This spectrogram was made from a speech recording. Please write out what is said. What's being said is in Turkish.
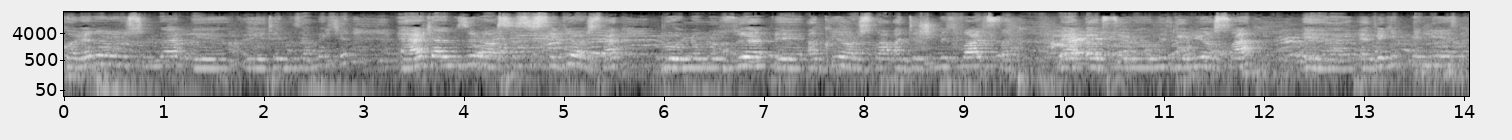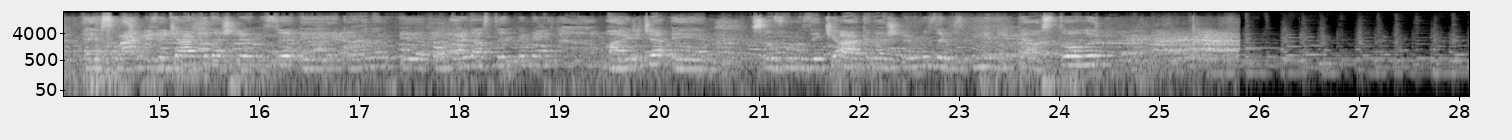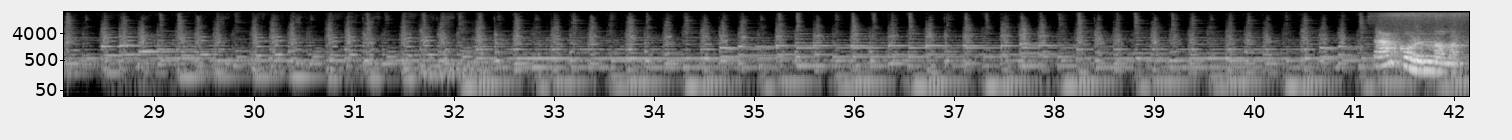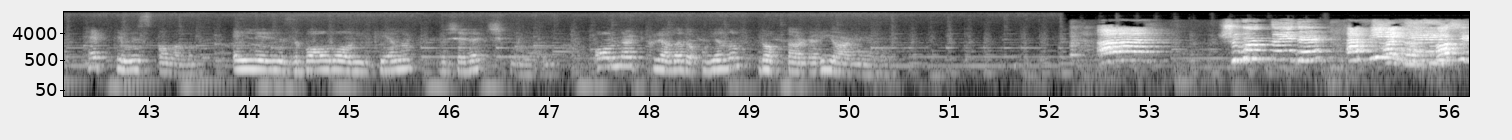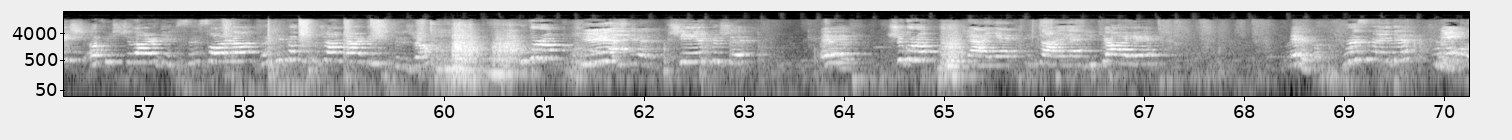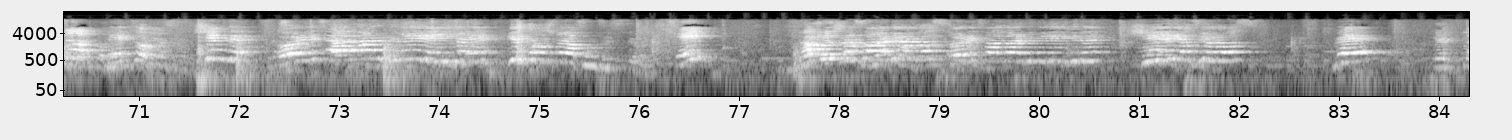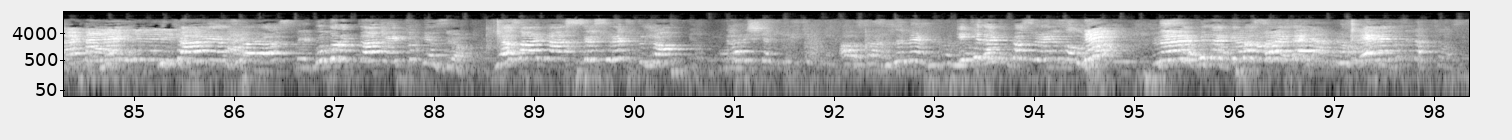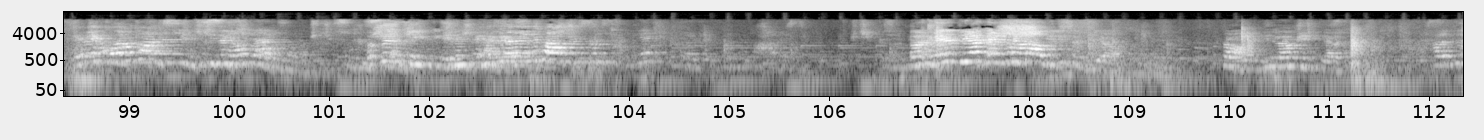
koronavirüsünden e, e, temizlenmek için eğer kendimizi rahatsız hissediyorsak, burnumuzu e, akıyorsa, ateşimiz varsa korunalım. Hep temiz olalım. Ellerimizi bol bol yıkayalım. Dışarı çıkmayalım. 14 kurala da uyalım. Doktorları yormayalım.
